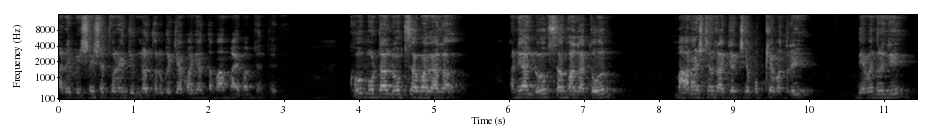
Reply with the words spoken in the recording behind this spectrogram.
आणि विशेषत्वाने जुन्नर तालुक्याच्या माझ्या तमाम मायबाप जनतेने खूप मोठा लोकसहभाग आला. आणि या लोकसहभागातून महाराष्ट्र राज्याचे मुख्यमंत्री देवेंद्रजी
